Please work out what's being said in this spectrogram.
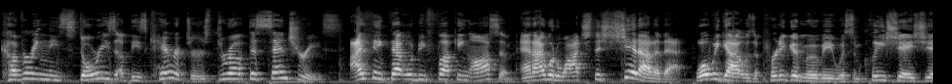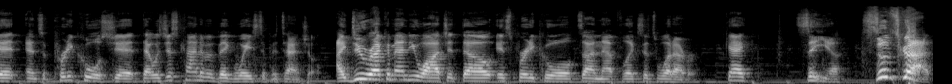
covering these stories of these characters throughout the centuries. I think that would be fucking awesome, and I would watch the shit out of that. What we got was a pretty good movie with some cliche shit and some pretty cool shit that was just kind of a big waste of potential. I do recommend you watch it though, it's pretty cool, it's on Netflix, it's whatever. Okay? See ya. Subscribe!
